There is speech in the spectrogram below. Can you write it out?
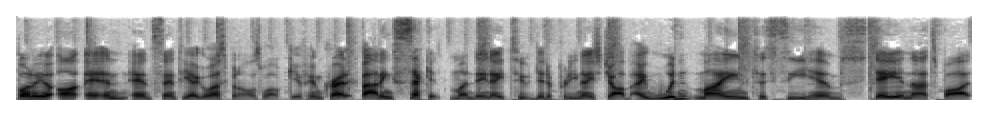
but uh, and and Santiago Espinal as well. Give him credit. Batting second Monday night too, did a pretty nice job. I wouldn't mind to see him stay in that spot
